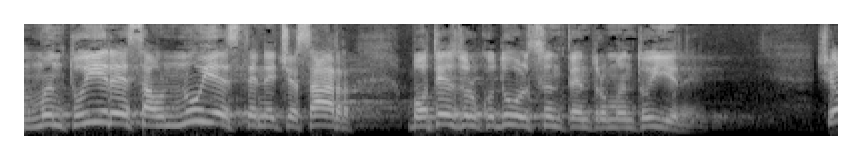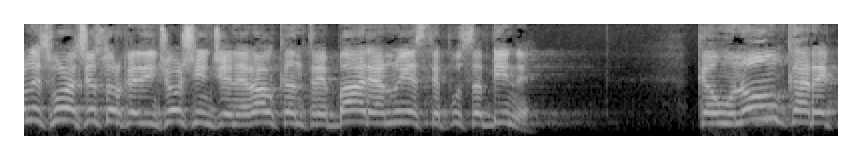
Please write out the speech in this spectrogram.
mântuire sau nu este necesar botezul cu Duhul Sfânt pentru mântuire? Și eu le spun acestor credincioși în general că întrebarea nu este pusă bine. Că un om care,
